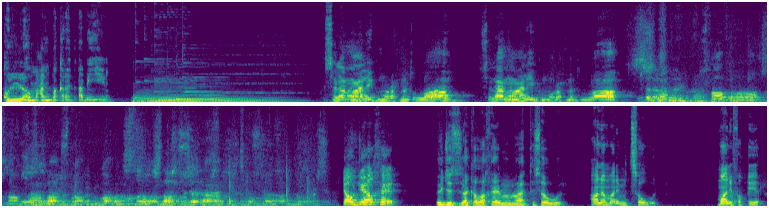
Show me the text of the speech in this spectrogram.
كلهم عن بكرة أبيهم. السلام عليكم ورحمة الله. السلام عليكم ورحمة الله. السلام عليكم استغفر الله. استغفر الله استغفر الله استغفر الله يا وجيه الخير. اجلس جزاك الله خير ممنوع التسول أنا ماني متسول. ماني فقير.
